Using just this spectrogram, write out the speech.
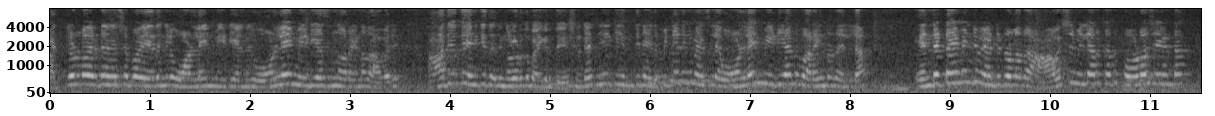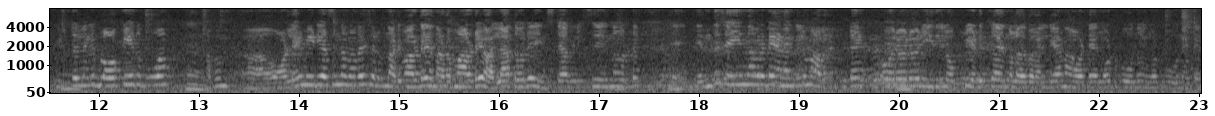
മറ്റുള്ളവരുടെ വെച്ചപ്പോൾ ഏതെങ്കിലും ഓൺലൈൻ മീഡിയ ഓൺലൈൻ മീഡിയാസ് എന്ന് പറയുന്നത് അവർ ആദ്യമൊക്കെ എനിക്ക് നിങ്ങളോട് ഭയങ്കര ദേഷ്യം. കാരണം എനിക്ക് എന്തിനാ ഇത്? പിന്നെ എനിക്ക് മനസ്സിലായി. ഓൺലൈൻ മീഡിയ എന്ന് പറയുന്നതല്ല എന്റർടൈൻമെന്റ് വേണ്ടിയിട്ടുള്ളത് ആവശ്യമില്ലാർക്ക് അത് ഫോളോ ചെയ്യേണ്ട. ഇഷ്ടമില്ലെങ്കിൽ ബ്ലോക്ക് ചെയ്ത് പോവാം. അപ്പം ഓൺലൈൻ മീഡിയാസിന്റെ നിറയെ ചിലപ്പോൾ നടിമാരുടെയോ നടന്മാരുടെയോ അല്ലാത്തവരെയോ ഇൻസ്റ്റാ റീൽസ് ചെയ്യുന്നവരുടെ എന്ത് ചെയ്യുന്നവരുടെ ആണെങ്കിലും അവരുടെ ഓരോരോ രീതിയിൽ ഒപ്പിയെടുക്കുക എന്നുള്ളത് കല്യാണം ആവട്ടെ അങ്ങോട്ട് പോകുന്നു ഇങ്ങോട്ട് പോകുന്നിട്ട്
